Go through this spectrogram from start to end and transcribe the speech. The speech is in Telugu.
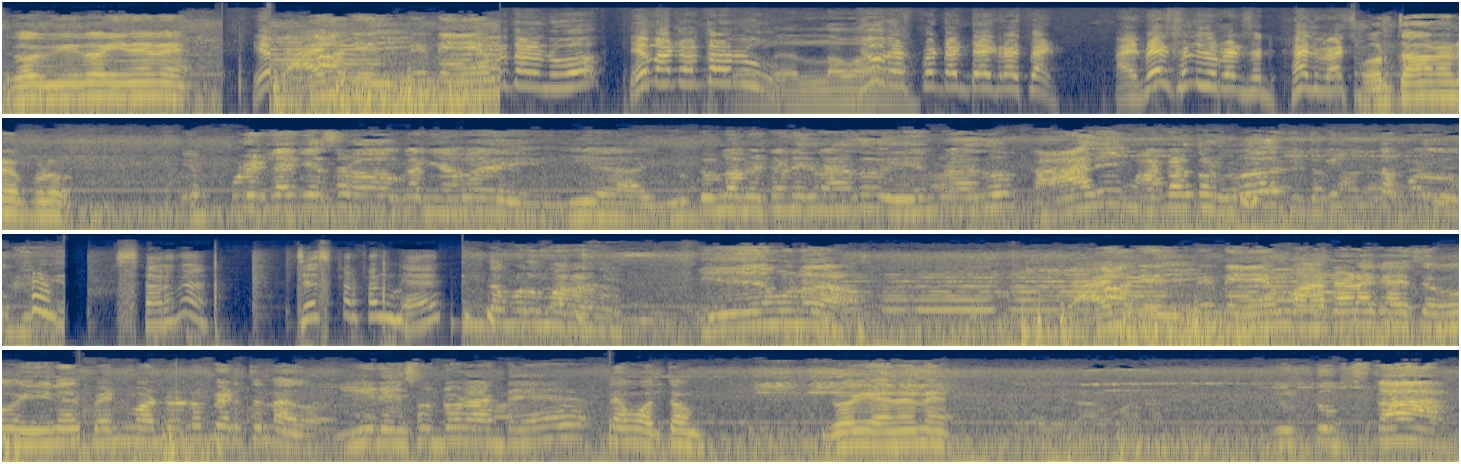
ఇగో ఇగో ఈయననే. కొడతా ఉన్నాడు ఇప్పుడు ఎప్పుడు ఎట్లా చేస్తాడో యూట్యూబ్లో పెట్టడానికి రాదు ఏం రాదు ఖాళీ మాట్లాడతాడు సరదా? జస్ట్ ఫర్ ఫన్ ఇంత పొడుగు మాట్లాడతాడు ఏముండదా? ఏం మాట్లాడకాయసు ఈయన పెట్టమంటుండో పెడుతున్నాను ఈడేసుంటాడు అంటే మొత్తం. ఇగో ఈయననే. YouTube star.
